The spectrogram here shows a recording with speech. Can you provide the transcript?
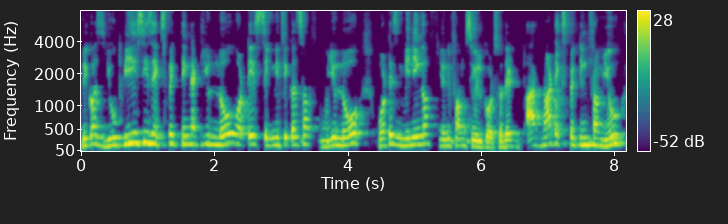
Because UPSC is expecting that you know what is significance of, you know what is meaning of uniform civil code. So they are not expecting from you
